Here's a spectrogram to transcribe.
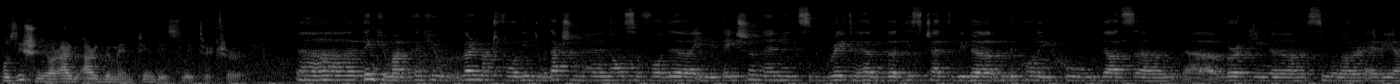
position your arg argument in this literature? Uh, thank you, Marko. Thank you very much for the introduction and also for the invitation. And it's great to have uh, this chat with a, with a colleague who does um, uh, work in a similar area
